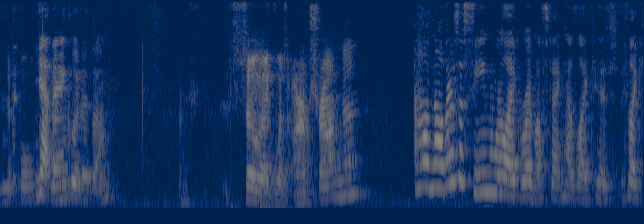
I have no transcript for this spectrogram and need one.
nipples? yeah, they included them. So like with Armstrong then? Oh no, there's a scene where like Roy Mustang has like his like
